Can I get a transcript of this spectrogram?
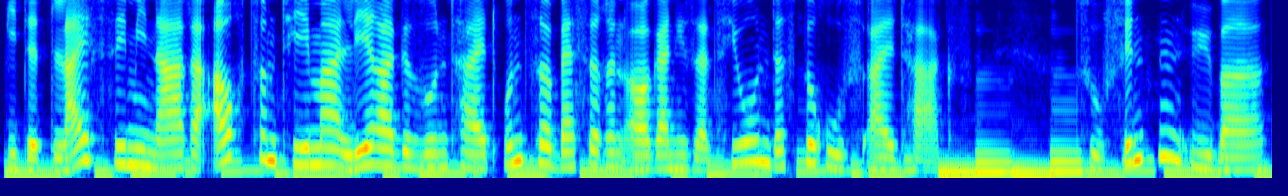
bietet Live-Seminare auch zum Thema Lehrergesundheit und zur besseren Organisation des Berufsalltags. Zu finden über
